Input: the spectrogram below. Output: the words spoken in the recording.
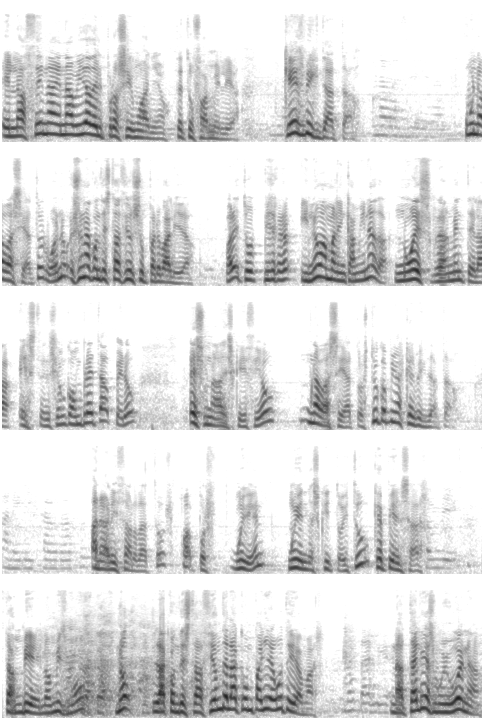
en la cena de Navidad del próximo año de tu familia. ¿Qué es Big Data? Una base de datos. Una base de datos, bueno, es una contestación súper válida, ¿vale? y no va mal encaminada, no es realmente la extensión completa, pero es una descripción, una base de datos. ¿Tú qué opinas que es Big Data? Analizar datos. Analizar datos, ah, pues muy bien, muy bien descrito. ¿Y tú qué piensas? También. También, lo mismo. No, la contestación de la compañía, ¿cómo te llamas? Natalia. Natalia es muy buena.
